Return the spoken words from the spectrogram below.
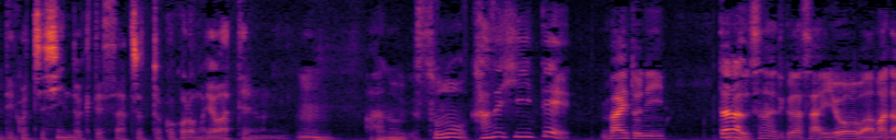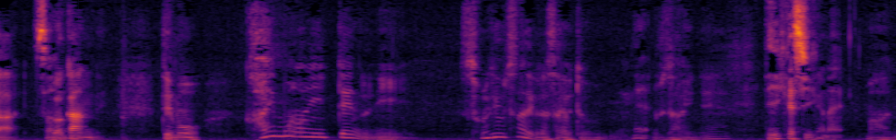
んで、こっちはしんどくてさ、ちょっと心も弱ってるのに。うん。うんあのその風邪ひいてバイトに行ったらうん。映さないでくださいよはまだわかんねでも買い物に行ってんのにそれで映さないでくださいよってうね。ざいね。デリカシーがない。まあね。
